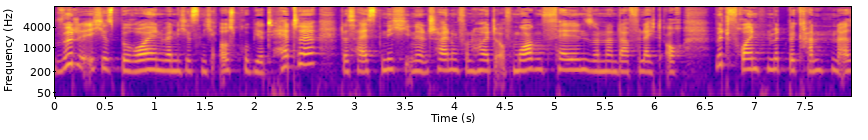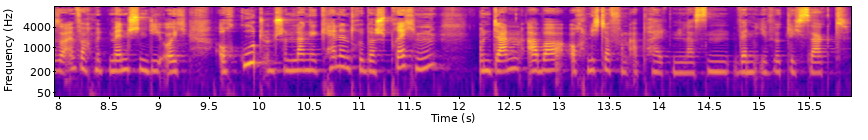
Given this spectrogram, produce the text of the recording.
würde ich es bereuen, wenn ich es nicht ausprobiert hätte? Das heißt, nicht eine Entscheidung von heute auf morgen fällen, sondern da vielleicht auch mit Freunden, mit Bekannten, also einfach mit Menschen, die euch auch gut und schon lange kennen, drüber sprechen und dann aber auch nicht davon abhalten lassen, wenn ihr wirklich sagt,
